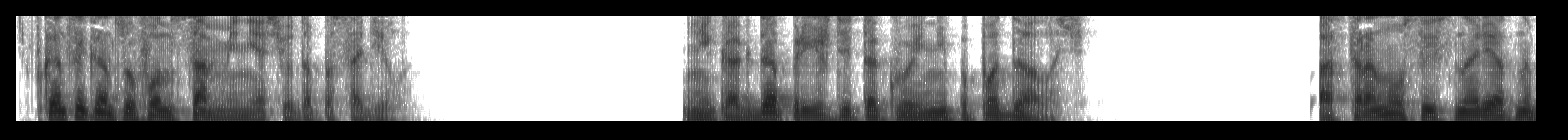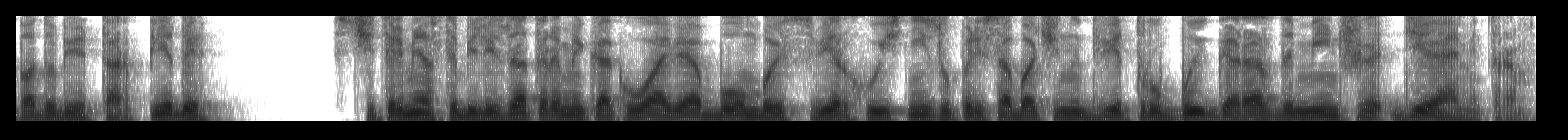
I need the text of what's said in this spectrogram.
В конце концов, он сам меня сюда посадил. Никогда прежде такое не попадалось. Остроносый снаряд наподобие торпеды, с четырьмя стабилизаторами, как у авиабомбы, сверху и снизу присобачены две трубы гораздо меньше диаметром.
